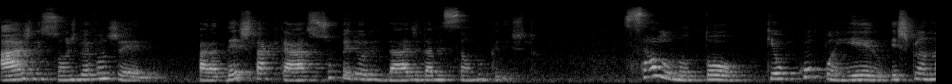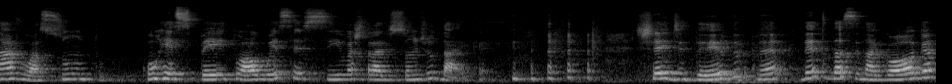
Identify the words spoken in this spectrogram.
as lições do Evangelho, para destacar a superioridade da missão do Cristo. Saulo notou que o companheiro explanava o assunto com respeito a algo excessivo às tradições judaicas. Cheio de dedo, né? Dentro da sinagoga,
